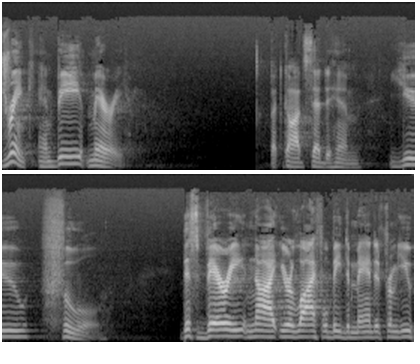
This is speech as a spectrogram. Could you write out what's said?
drink, and be merry. But God said to him, You fool. This very night your life will be demanded from you,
